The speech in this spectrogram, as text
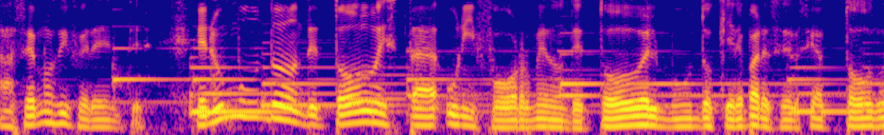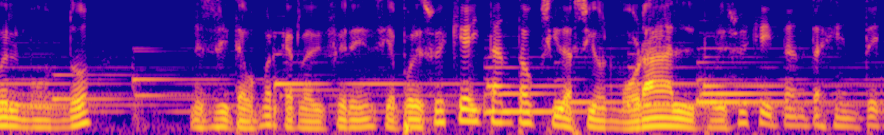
hacernos diferentes. En un mundo donde todo está uniforme, donde todo el mundo quiere parecerse a todo el mundo, necesitamos marcar la diferencia. Por eso es que hay tanta oxidación moral, por eso es que hay tanta gente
